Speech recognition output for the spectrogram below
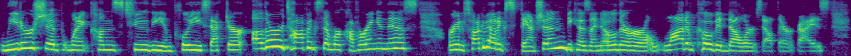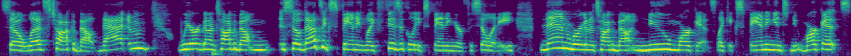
leadership when it comes to the employee sector. Other topics that we're covering in this, we're going to talk about expansion because I know there are a lot of COVID dollars out there, guys. So let's talk about that. Um, we're going to talk about, so that's expanding, like physically expanding your facility. Then we're going to talk about new markets, like expanding into new markets.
